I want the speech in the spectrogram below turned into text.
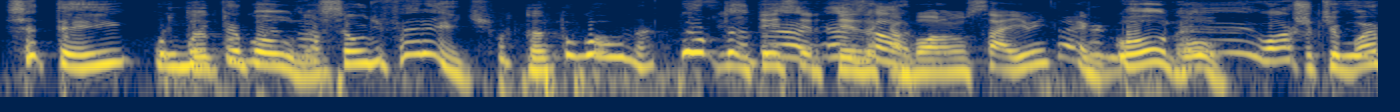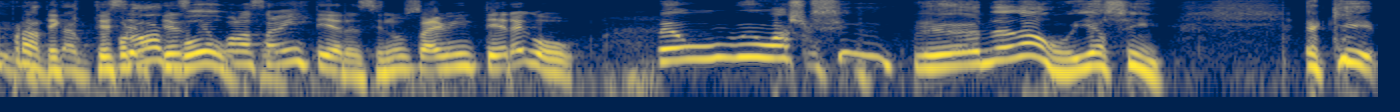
você tem uma interpretação gol, né? diferente. Portanto, gol, né? Se não tem certeza é, que a bola não saiu, então é, é gol, né? É, eu acho Futebol que... é pra Tem que ter certeza gol, que a bola saiu inteira. Se não saiu inteira, é gol. Eu, eu acho que sim. Eu- não, e assim, é que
